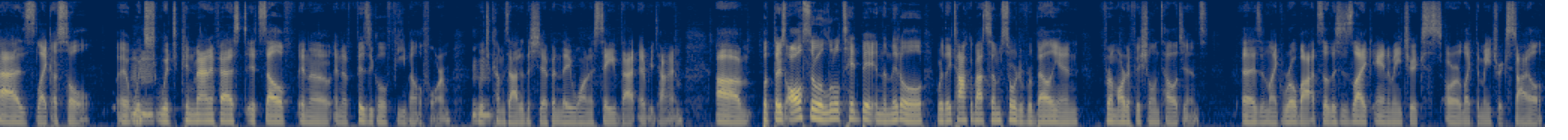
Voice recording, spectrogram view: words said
has like a soul uh, which which can manifest itself in a in a physical female form which comes out of the ship and they want to save that every time um, but there's also a little tidbit in the middle where they talk about some sort of rebellion from artificial intelligence as in like robots. So this is like Animatrix or like the Matrix style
